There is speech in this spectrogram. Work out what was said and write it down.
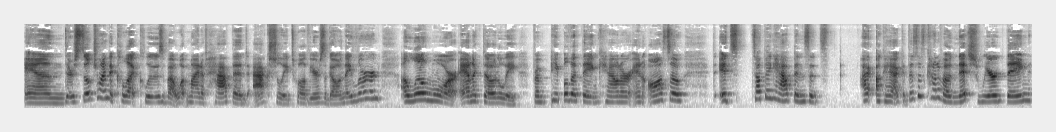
and they're still trying to collect clues about what might have happened actually 12 years ago and they learn a little more anecdotally from people that they encounter and also it's something happens it's I okay I, this is kind of a niche weird thing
